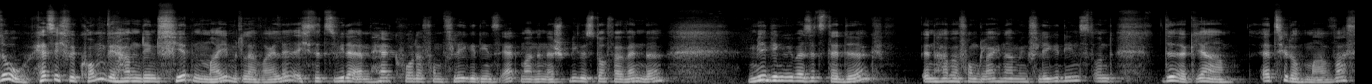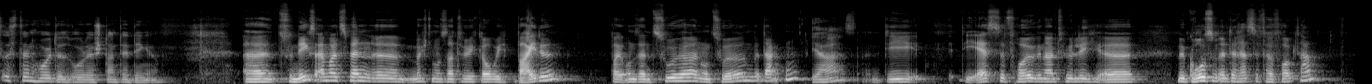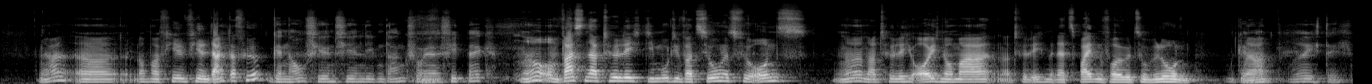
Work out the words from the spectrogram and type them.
So, herzlich willkommen. Wir haben den 4. Mai mittlerweile. Ich sitze wieder im Headquarter vom Pflegedienst Erdmann in der Spiegelsdorfer Wende. Mir gegenüber sitzt der Dirk, Inhaber vom gleichnamigen Pflegedienst. Und Dirk, ja, erzähl doch mal, was ist denn heute so der Stand der Dinge? Äh, zunächst einmal, Sven, äh, möchten wir uns natürlich, glaube ich, beide bei unseren Zuhörern und Zuhörern bedanken. Ja. Die die erste Folge natürlich äh, mit großem Interesse verfolgt haben. Ja, äh, nochmal vielen, vielen Dank dafür. Genau, vielen, vielen lieben Dank für euer Feedback. Ja, und was natürlich die Motivation ist für uns, ne, natürlich euch nochmal natürlich mit der zweiten Folge zu belohnen. Genau, ja. richtig.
